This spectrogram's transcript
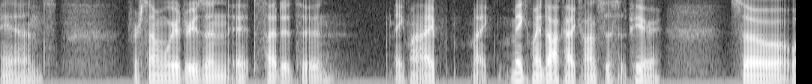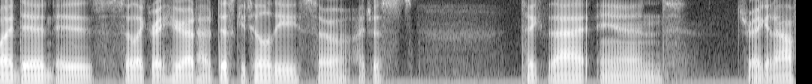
and for some weird reason it decided to make my like make my dock icons disappear. So what I did is so like right here I'd have disk utility so I just take that and drag it off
